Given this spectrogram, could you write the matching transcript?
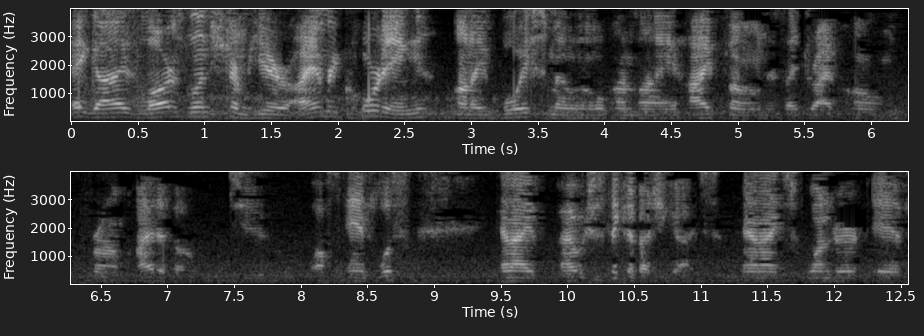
Hey guys, Lars Lindstrom here. I am recording on a voice memo on my iPhone as I drive home from Idaho to Los Angeles. And I, I was just thinking about you guys. And I just wondered if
